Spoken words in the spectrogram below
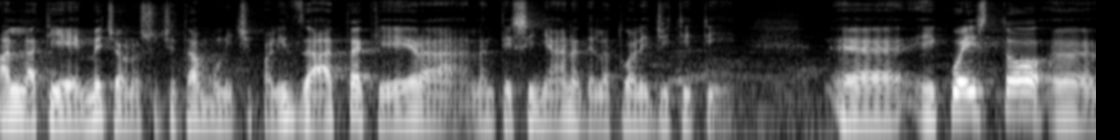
all'ATM, cioè una società municipalizzata che era l'antesignana dell'attuale GTT. Eh, e questo eh,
